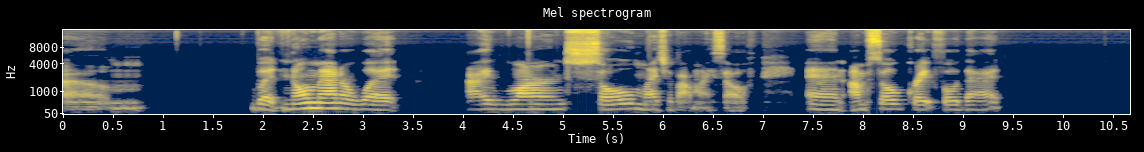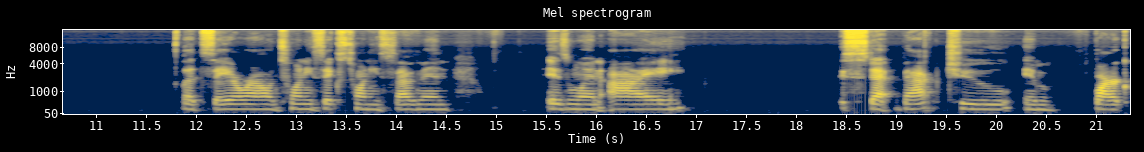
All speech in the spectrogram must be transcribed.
um, but no matter what, I learned so much about myself. And I'm so grateful that, let's say, around 26, 27 is when I step back to embark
